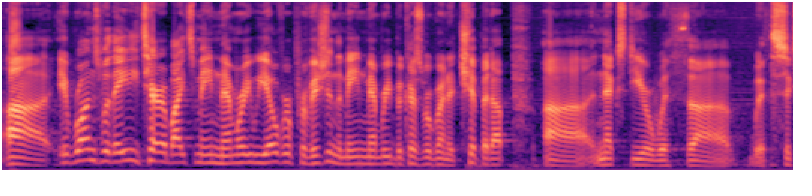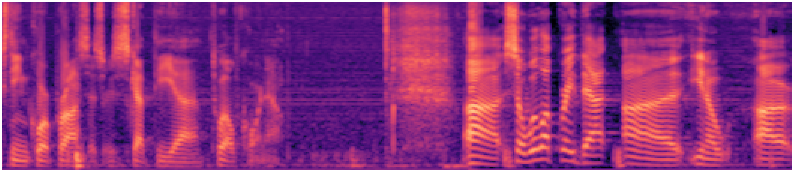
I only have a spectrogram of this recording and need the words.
Uh, it runs with 80 terabytes main memory. We over provision the main memory because we're going to chip it up uh, next year with uh, with 16 core processors. It's got the 12 core now. Uh, so we'll upgrade that. Uh, you know, uh,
